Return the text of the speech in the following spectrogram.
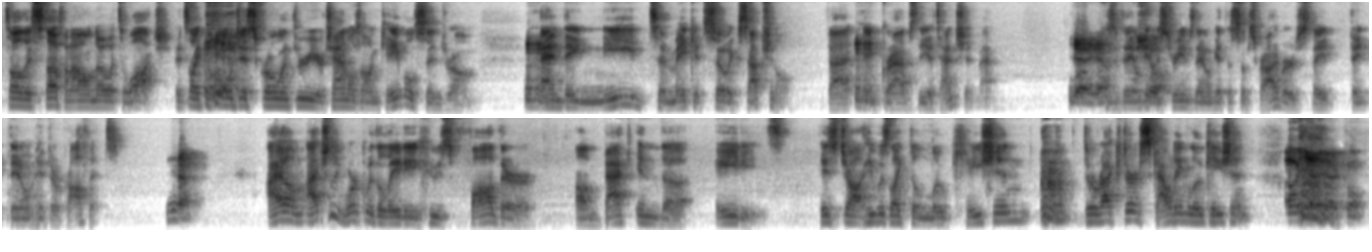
it's all this stuff and i don't know what to watch it's like the whole just scrolling through your channels on cable syndrome Mhm. and they need to make it so exceptional that Mhm. it grabs the attention man yeah, yeah. because if they don't sure. get the streams they don't get the subscribers they, they they don't hit their profits Yeah. I um actually work with a lady whose father, um, back in the 80s. His job, he was like the location director, scouting location, Oh yeah, yeah, cool.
